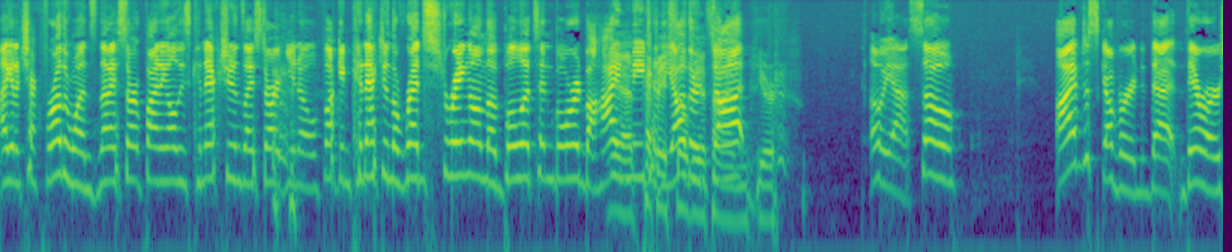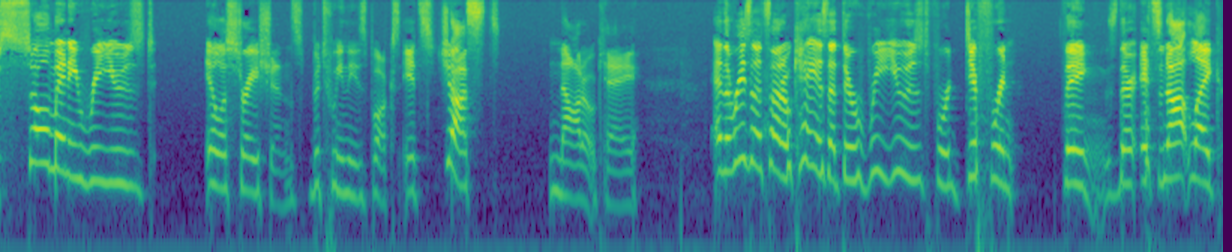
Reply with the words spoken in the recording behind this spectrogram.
I gotta check for other ones. And then I start finding all these connections. I start, you know, fucking connecting the red string on the bulletin board behind Yeah, me to the other dot. here. Oh yeah. So I've discovered that there are so many reused illustrations between these books. It's just not okay. And the reason it's not okay is that they're reused for different things. There it's not like,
